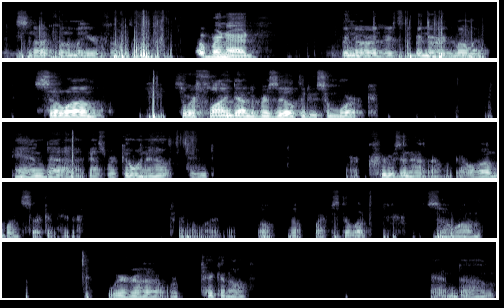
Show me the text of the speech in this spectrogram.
He snuck one of my earphones. oh bernard Bernard, there's the Bernard moment. So um so we're flying down to Brazil to do some work. And uh, as we're going out, dude, we're cruising out. Oh, hold on one second here. Turn the light up. Oh no, light's still up. So um we're uh, we're taking off, and um,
